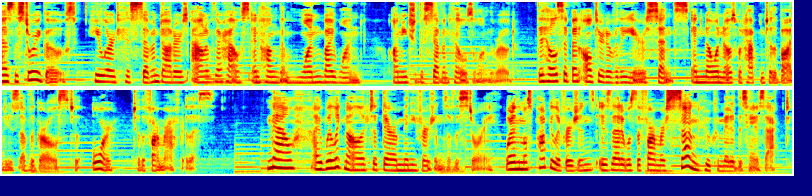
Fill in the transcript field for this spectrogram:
As the story goes, he lured his seven daughters out of their house and hung them one by one on each of the seven hills along the road. The hills have been altered over the years since, and no one knows what happened to the bodies of the girls to, or to the farmer after this. Now, I will acknowledge that there are many versions of this story. One of the most popular versions is that it was the farmer's son who committed this heinous act.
